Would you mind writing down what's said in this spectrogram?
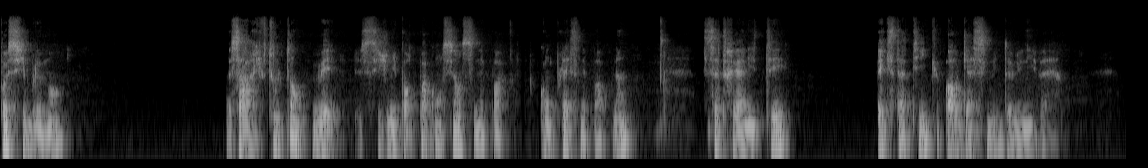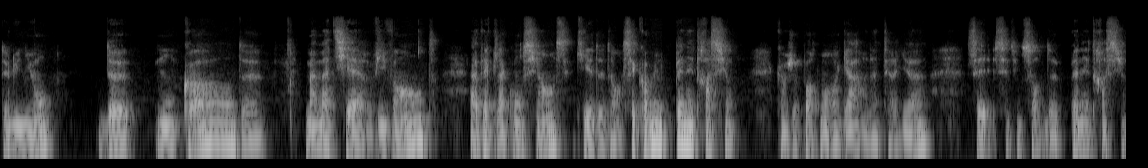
possiblement, ça arrive tout le temps, mais si je n'y porte pas conscience, ce n'est pas complet, ce n'est pas plein, cette réalité extatique, orgasmique de l'univers, de l'union de mon corps, de ma matière vivante, avec la conscience qui est dedans. C'est comme une pénétration. Quand je porte mon regard à l'intérieur, c'est une sorte de pénétration.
